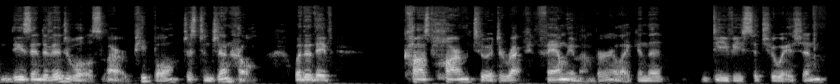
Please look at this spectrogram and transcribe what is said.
these individuals are people just in general whether they've caused harm to a direct family member like in the dv situation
